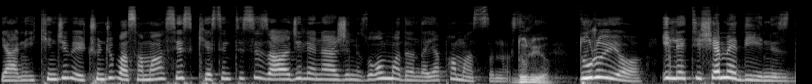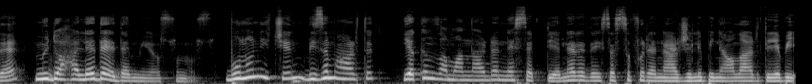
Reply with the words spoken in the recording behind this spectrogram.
yani ikinci ve üçüncü basamağı siz kesintisiz acil enerjiniz olmadığında yapamazsınız. Duruyor. Duruyor. İletişemediğinizde müdahale de edemiyorsunuz. Bunun için bizim artık yakın zamanlarda NESEP diye neredeyse sıfır enerjili binalar diye bir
